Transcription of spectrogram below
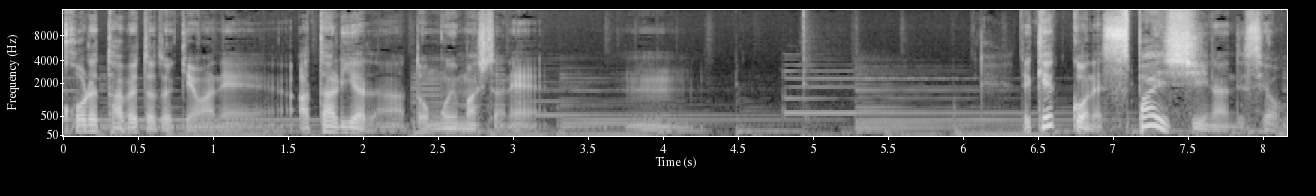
これ食べた時はね当たり屋だなと思いましたね。うん。で結構ねスパイシーなんですよ。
